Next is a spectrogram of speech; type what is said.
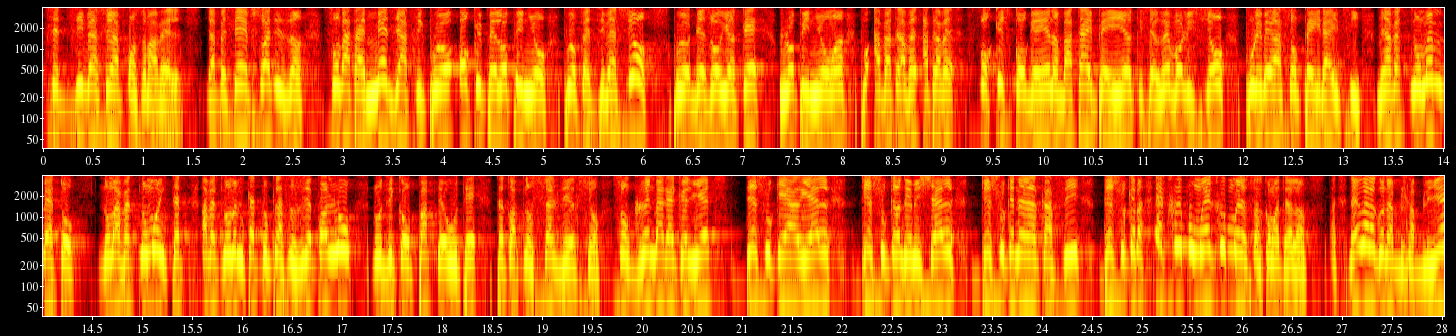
c'est diversion à François Mavel il a PCF soi-disant font bataille médiatique pour occuper l'opinion pour faire diversion pour désorienter l'opinion hein, pour à travers à travers focus qu'on gagne dans bataille pays qui c'est révolution pour libération pays d'Haïti. Mais avec nous-mêmes Beto nous avec nous une tête avec nous place sous épaule nous, nous dit qu'on pape de route, tête nos seule direction. Son grain bagaille que lié, déchouquer Ariel, déchouquer de Michel, déchouquer Nenel Kassi, déchouquer, écris pour moi, écris pour moi les commentaires là. D'ailleurs, qu'on a oublié?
